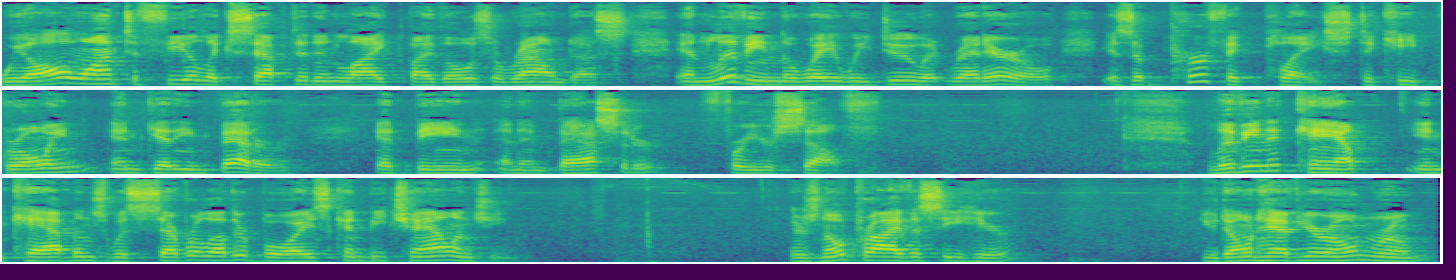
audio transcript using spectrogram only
We all want to feel accepted and liked by those around us, and living the way we do at Red Arrow is a perfect place to keep growing and getting better at being an ambassador for yourself. Living at camp in cabins with several other boys can be challenging. There's no privacy here. You don't have your own room.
